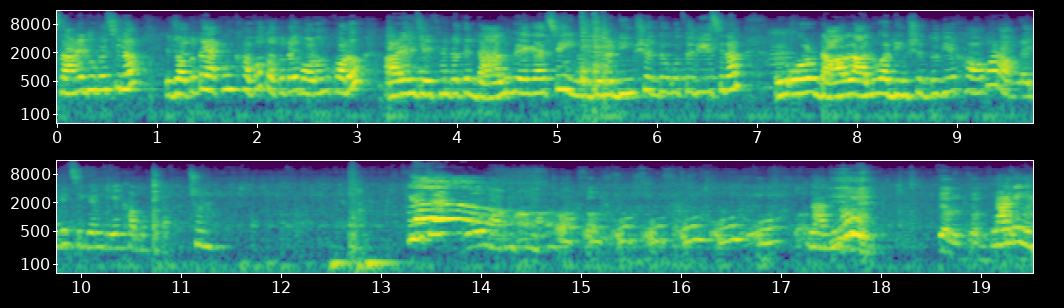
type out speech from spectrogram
স্নানে ঢুকেছিলাম। যতটা এখন খাব ততটাই গরম করো। আর এই যে এখানটাতে ডাল হয়ে গেছে ইনোর জন্য ডিম সেদ্ধ করতে দিয়েছিলাম। ওর ডাল আলু আর ডিম সেদ্ধ দিয়ে খাওয়াবো আর আমরা এই যে চিকেন দিয়ে খাব। চলো। লাগল? লাগেনি।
